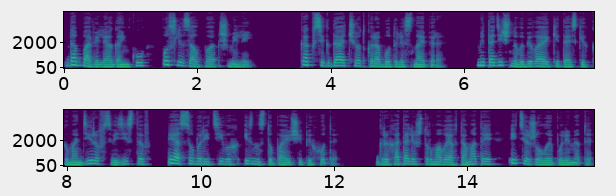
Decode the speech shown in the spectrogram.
добавили огоньку после залпа шмелей. Как всегда, четко работали снайперы, методично выбивая китайских командиров, связистов и особо ретивых из наступающей пехоты. Грохотали штурмовые автоматы и тяжелые пулеметы.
